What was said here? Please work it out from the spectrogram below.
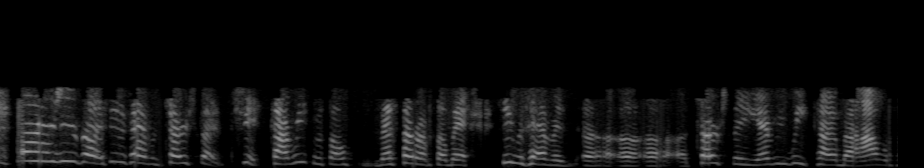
she was uh, she was having church stuff. Shit, Tyrese was so messed her up so bad. She was having uh, a, a, a church thing every week talking about I was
